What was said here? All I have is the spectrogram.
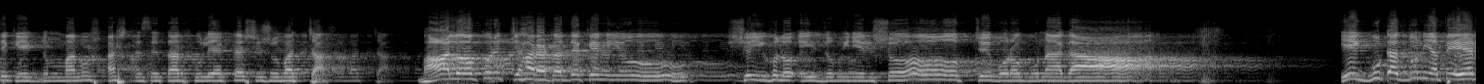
থেকে একজন মানুষ আসতেছে, তার কুলে একটা শিশু বাচ্চা। ভালো করে চেহারাটা দেখে নিও। সেই হলো এই জমিনের সবচেয়ে বড় গুনাগার এই গোটা দুনিয়াতে এর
